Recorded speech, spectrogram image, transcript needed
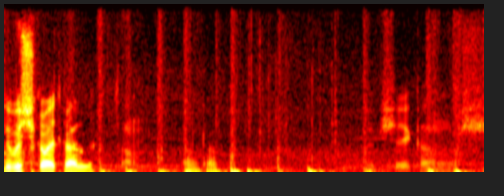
Bir buçuk evet kaldı. Tamam. Tamam tamam. Bir şey kalmamış.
